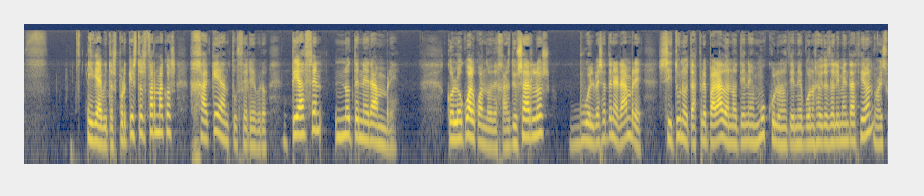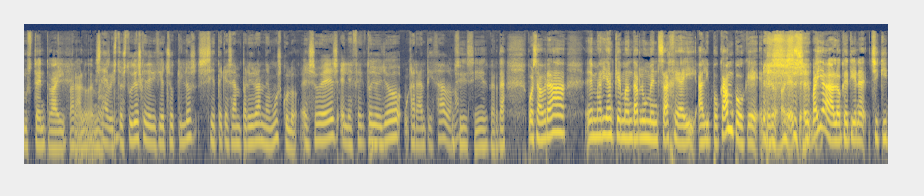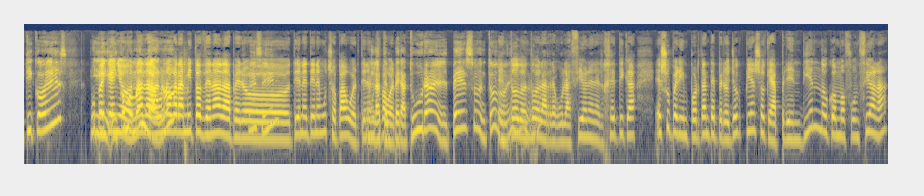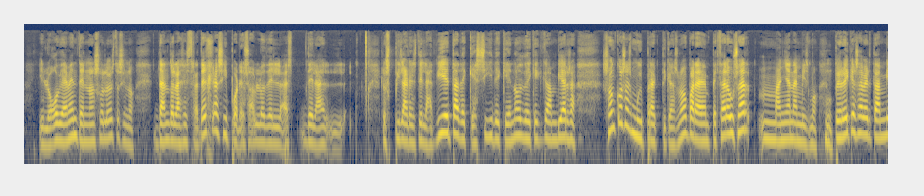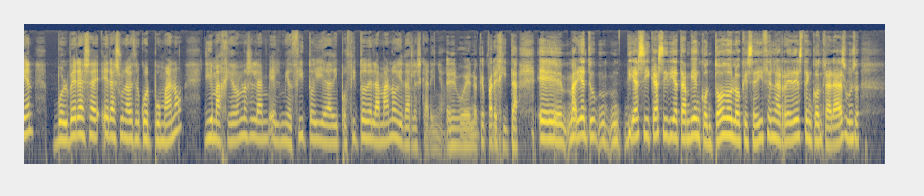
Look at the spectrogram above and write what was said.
y de hábitos, porque estos fármacos hackean tu cerebro, te hacen no tener hambre. Con lo cual, cuando dejas de usarlos, vuelves a tener hambre. Si tú no te has preparado, no tienes músculo, no tienes buenos hábitos de alimentación, No hay sustento ahí para lo demás. se ha ¿no? visto estudios que de 18 kilos, 7 que se han perdido eran de músculo. Eso es el efecto yo-yo garantizado, ¿no? Sí, sí, es verdad. Pues habrá, eh, Marian, que mandarle un mensaje ahí al hipocampo, que pero es- vaya, lo que tiene chiquitico es, Muy Y- y pequeño, nada, manda, ¿no? unos gramitos de nada, pero Sí, tiene, tiene mucho power. Tiene en mucho la power. temperatura, en el peso, en todo. En ¿eh? todo, en todo, la regulación energética es súper importante, pero yo pienso que aprendiendo cómo funciona, y luego obviamente no solo esto, sino dando las estrategias, y por eso hablo de, las, de la- los pilares de la dieta, de que sí, de que no, de que hay que cambiar, o sea, son cosas muy prácticas, ¿no? Para empezar a usar mañana mismo, Mm. pero hay que saber también volver a eras una vez el cuerpo humano y imaginarnos el, el miocito y el adipocito de la mano y darles cariño. Eh, bueno, qué parejita. Eh, María, tú mm, día sí, casi día también, con todo lo que se dice en las redes, te encontrarás un...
